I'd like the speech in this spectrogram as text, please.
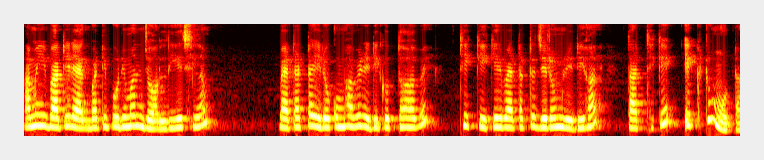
আমি এই বাটির এক বাটি পরিমাণ জল দিয়েছিলাম। ব্যাটারটা এরকমভাবে রেডি করতে হবে। ঠিক কেকের ব্যাটারটা যেরকম রেডি হয়, তার থেকে একটু মোটা।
